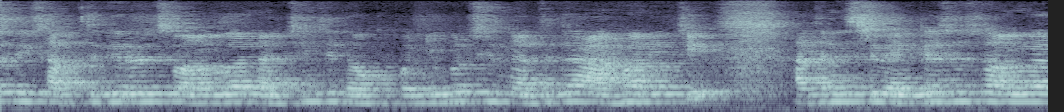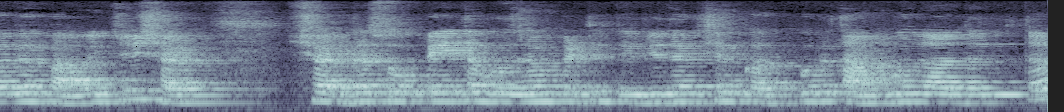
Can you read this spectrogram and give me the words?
శ్రీ సప్తగిరుడు స్వామివారు నచ్చించింది ఒక పుణ్యపురుషుని అతిగా ఆహ్వానించి అతని శ్రీ వెంకటేశ్వర స్వామివారిగా భావించి షడ్ షడ్రసోపేత భోజనం పెట్టి దివ్య దక్షిణ కర్పూర తాంబూలాదులతో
